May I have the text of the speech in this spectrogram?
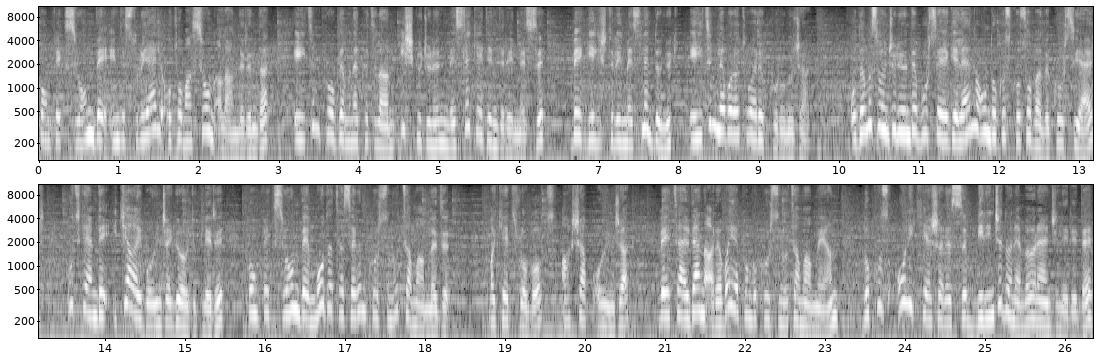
konfeksiyon ve endüstriyel otomasyon alanlarında eğitim programına katılan iş gücünün meslek edindirilmesi ve geliştirilmesine dönük eğitim laboratuvarı kurulacak. Odamız öncülüğünde Bursa'ya gelen 19 Kosovalı kursiyer, Bootcamp'te 2 ay boyunca gördükleri konfeksiyon ve moda tasarım kursunu tamamladı. Maket robot, ahşap oyuncak ve telden araba yapımı kursunu tamamlayan 9-12 yaş arası birinci dönem öğrencileri de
